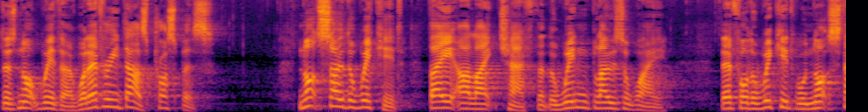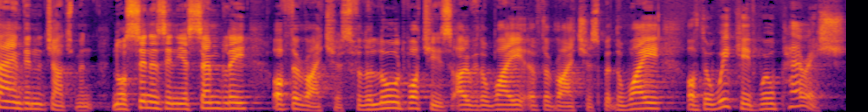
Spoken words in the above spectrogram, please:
does not wither. Whatever he does prospers. Not so the wicked. They are like chaff that the wind blows away. Therefore, the wicked will not stand in the judgment, nor sinners in the assembly of the righteous. For the Lord watches over the way of the righteous, but the way of the wicked will perish.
